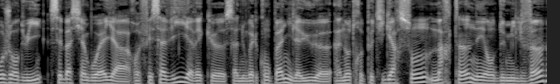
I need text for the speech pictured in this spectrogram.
Aujourd'hui, Sébastien Bouey a refait sa vie avec euh, sa nouvelle compagne. Il a eu euh, un autre petit garçon, Martin, né en 2020.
